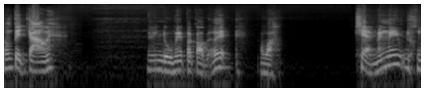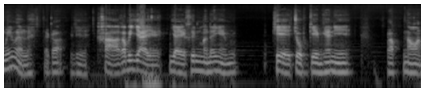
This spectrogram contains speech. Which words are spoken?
ต้องติดกาวไหมไม่ดูไม่ประกอบเอ้ยเอาวะ แขนแม่งไม่ดูไม่เหมือนเลย แต่ก็โอเคขาก็ไปใหญ่ใหญ่ขึ้นมาได้ไงโอเค จบเกมแค่นี้รับนอน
